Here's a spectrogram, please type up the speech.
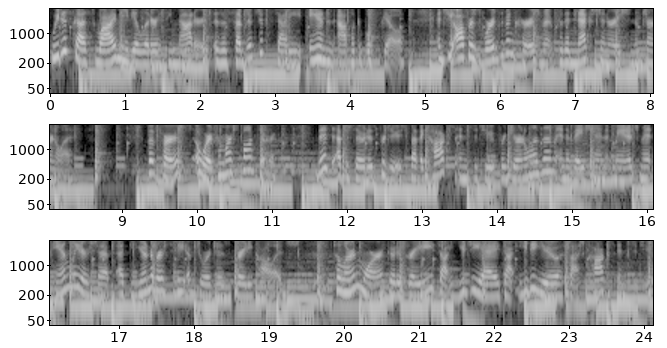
We discuss why media literacy matters as a subject of study and an applicable skill, and she offers words of encouragement for the next generation of journalists. But first, a word from our sponsor. This episode is produced by the Cox Institute for Journalism, Innovation, Management, and Leadership at the University of Georgia's Grady College. To learn more, go to grady.uga.edu slash Cox Institute.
